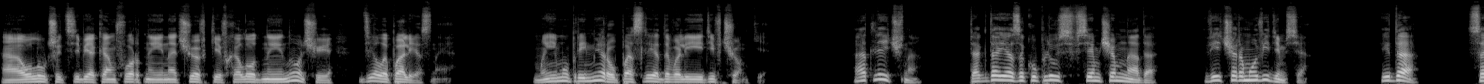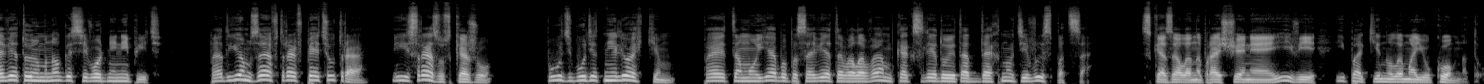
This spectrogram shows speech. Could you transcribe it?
а улучшить себе комфортные ночевки в холодные ночи — дело полезное. Моему примеру последовали и девчонки. «Отлично. Тогда я закуплюсь всем, чем надо. Вечером увидимся. И да, Советую много сегодня не пить. Подъем завтра в пять утра. И сразу скажу, путь будет нелегким, поэтому я бы посоветовала вам как следует отдохнуть и выспаться», сказала на прощание Иви и покинула мою комнату.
